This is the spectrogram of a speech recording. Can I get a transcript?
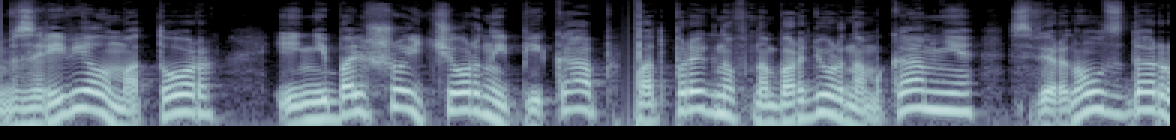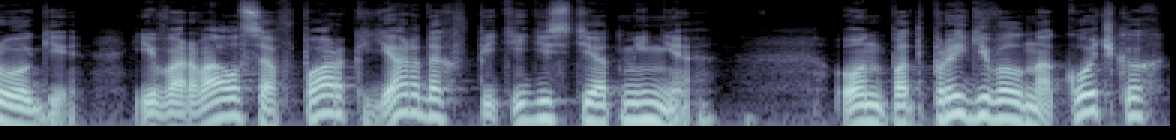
Взревел мотор, и небольшой черный пикап, подпрыгнув на бордюрном камне, свернул с дороги и ворвался в парк ярдах в 50 от меня. Он подпрыгивал на кочках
